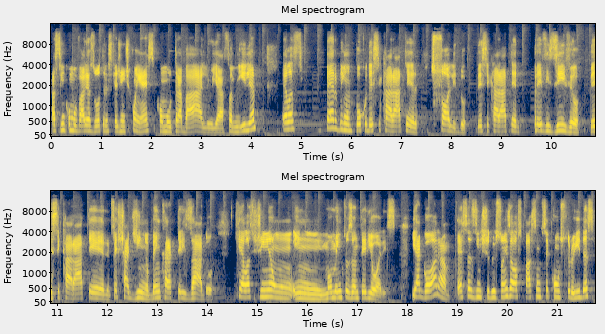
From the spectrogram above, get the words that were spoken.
assim como várias outras que a gente conhece, como o trabalho e a família, elas perdem um pouco desse caráter sólido, desse caráter previsível, desse caráter fechadinho, bem caracterizado, que elas tinham em momentos anteriores. E agora essas instituições elas passam a ser construídas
